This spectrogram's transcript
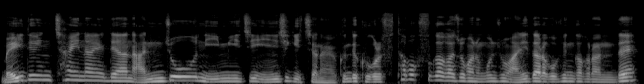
made in China에 대한 안 좋은 이미지 인식이 있잖아요. 근데 그걸 스타벅스가 가져가는 건 좀 아니다라고 생각을 하는데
